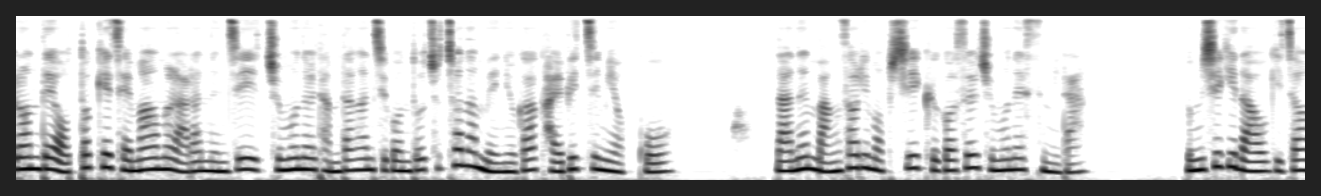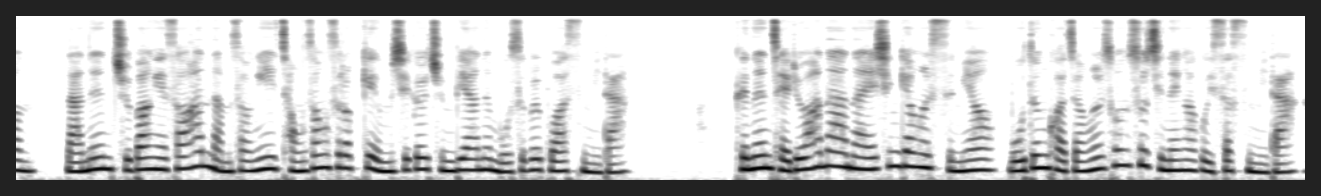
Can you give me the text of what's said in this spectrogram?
그런데 어떻게 제 마음을 알았는지 주문을 담당한 직원도 추천한 메뉴가 갈비찜이었고, 나는 망설임 없이 그것을 주문했습니다. 음식이 나오기 전 나는 주방에서 한 남성이 정성스럽게 음식을 준비하는 모습을 보았습니다. 그는 재료 하나하나에 신경을 쓰며 모든 과정을 손수 진행하고 있었습니다.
